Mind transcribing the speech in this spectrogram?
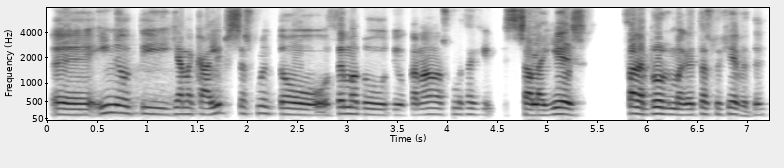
ε, είναι ότι για να καλύψεις ας πούμε, το θέμα του ότι ο Κανάνας στις αλλαγές θα είναι πρόβλημα γιατί θα στοχεύεται.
